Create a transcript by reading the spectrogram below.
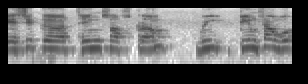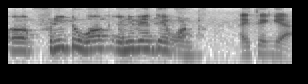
basic uh, things of Scrum, we teams are uh, free to work any way they want. I think yeah.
